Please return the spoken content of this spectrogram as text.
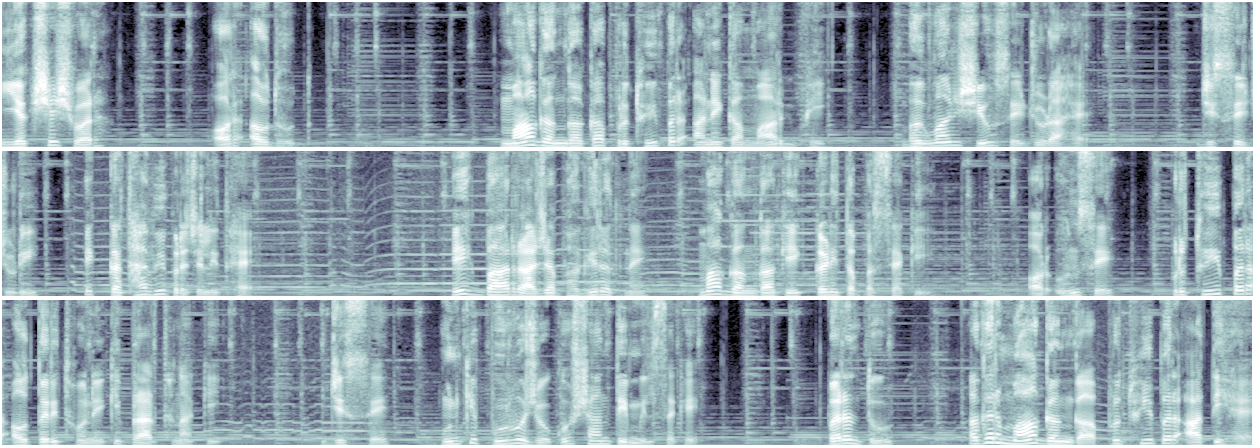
यक्षेश्वर और अवधूत। माँ गंगा का पृथ्वी पर आने का मार्ग भी भगवान शिव से जुड़ा है, जिससे जुड़ी एक कथा भी प्रचलित है। एक बार राजा भगीरथ ने माँ गंगा की कड़ी तपस्या की और उनसे पृथ्वी पर अवतरित होने की प्रार्थना की, जिससे उनके पूर्वजों को शांति मिल सके। परंतु अगर माँ गंगा पृथ्वी पर आती है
